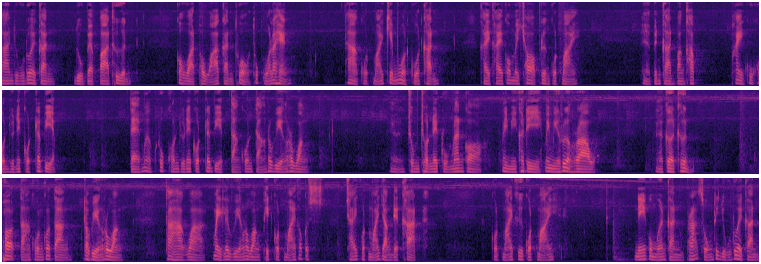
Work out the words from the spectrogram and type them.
การอยู่ด้วยกันอยู่แบบป่าเถื่อน ก็หวาดผวากันทั่วทุกหัวละแห่ง ถ้ากฎหมายเข้มงวดกวดขัน ใครๆก็ไม่ชอบเรื่องกฎหมาย เป็นการบังคับให้คู่คนอยู่ในกฎระเบียบ แต่เมื่อทุกคนอยู่ในกฎระเบียบต่างคนต่างระเวียงระวัง ชุมชนในกลุ่มนั้นก็ไม่มีคดีไม่มีเรื่องราว เกิดขึ้น เพราะต่างคนก็ต่างระเวียงระวัง ถ้าหากว่าไม่ระเวียงระวังผิดกฎหมายเขาก็ใช้กฎหมายอย่างเด็ดขาด กฎหมายคือกฎหมาย นี้ก็เหมือนกันพระสงฆ์ที่อยู่ด้วยกัน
